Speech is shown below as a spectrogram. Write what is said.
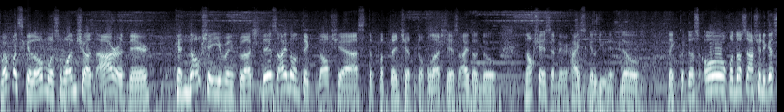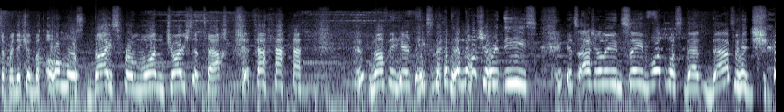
weapon skill almost one-shot Ara there. Can Noxia even clutch this? I don't think Noxia has the potential to clutch this. I don't know. Noxia is a very high skill unit though. Like Kudos. Oh, Kudos actually gets the prediction but almost dies from one charged attack. Nothing here takes that Noxia with ease. It's actually insane. What was that damage?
